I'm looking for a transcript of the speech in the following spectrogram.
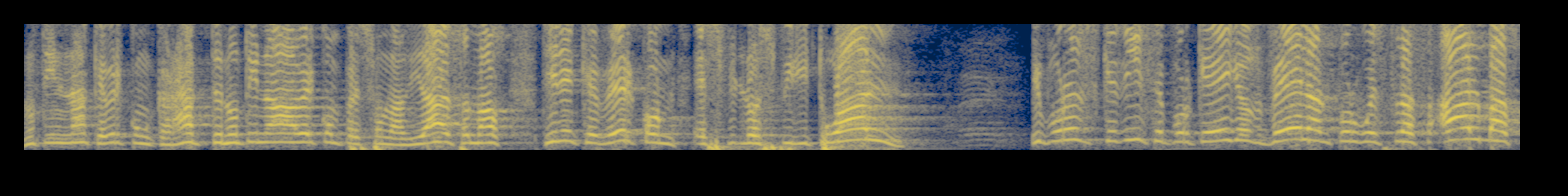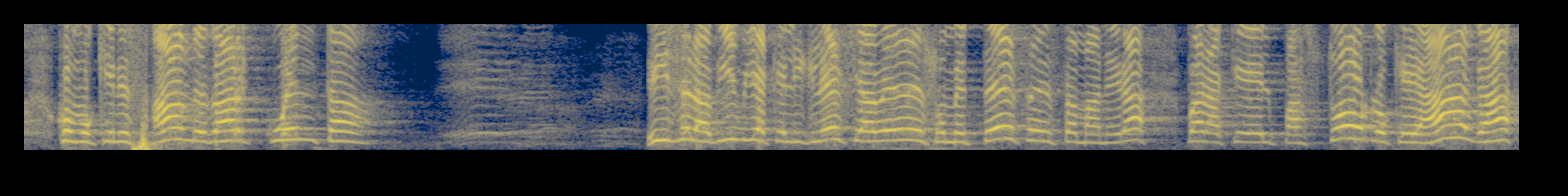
No tiene nada que ver con carácter, no tiene nada que ver con personalidades, hermanos. Tiene que ver con lo espiritual. Y por eso es que dice, porque ellos velan por vuestras almas como quienes han de dar cuenta. Dice la Biblia que la iglesia debe de someterse de esta manera para que el pastor lo que haga,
